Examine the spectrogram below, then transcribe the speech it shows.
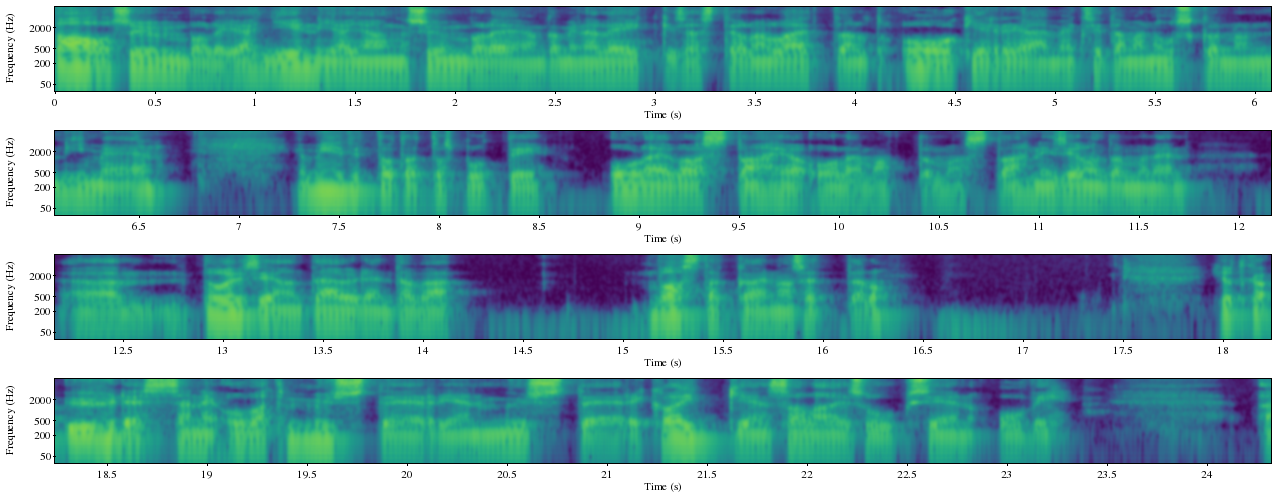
Tao-symbolia, Yin ja Yang-symbolia, jonka minä leikkisästi olen laittanut O-kirjaimeksi tämän uskonnon nimeen, ja mietit tota, että tuossa puhuttiin olevasta ja olemattomasta, niin siellä on tämmöinen toisiaan täydentävä vastakkainasettelu, jotka yhdessä ne ovat mysteerien mysteeri, kaikkien salaisuuksien ovi. Ö,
